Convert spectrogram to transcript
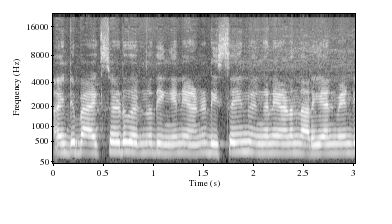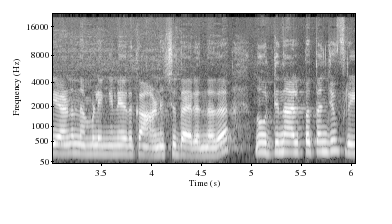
അതിന്റെ ബാക്ക് സൈഡ് വരുന്നത് ഇങ്ങനെയാണ്. ഡിസൈൻ എങ്ങനെയാണെന്ന് അറിയാൻ വേണ്ടിയാണ് നമ്മൾ ഇങ്ങനെ ഇത് കാണിച്ചു തരുന്നത്. നൂറ്റി നാൽപ്പത്തഞ്ചും ഫ്രീ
